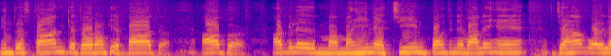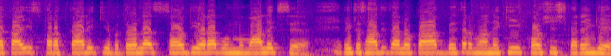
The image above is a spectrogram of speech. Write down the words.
हिंदुस्तान के दौरों के बाद अब अगले महीने चीन पहुँचने वाले हैं, जहाँ वो इलाकाई फरतकारी की बदौलत सऊदी अरब उन ममालिक से इकतदी ताल्लुक बेहतर बनाने की कोशिश करेंगे।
